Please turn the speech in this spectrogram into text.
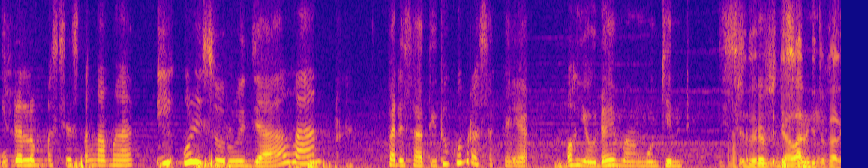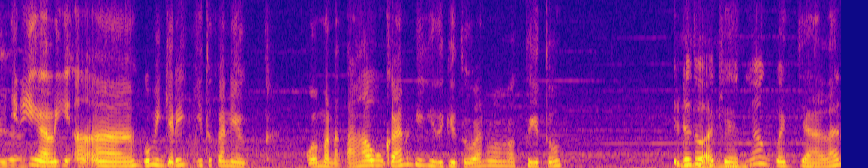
udah lemesnya setengah mati gue disuruh jalan. Pada saat itu gue merasa kayak oh ya udah emang mungkin disu- Prosedurnya harus jalan disuruh gitu kali ya. ini kali gue mikirnya gitu kan ya gue mana tahu kan kayak gitu gituan waktu itu. Itu tuh Hmm. akhirnya gue jalan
